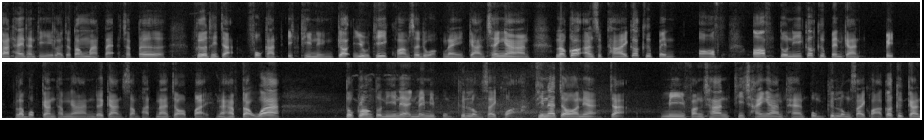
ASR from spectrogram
กัสให้ทันที เราจะต้องมาแตะชัตเตอร์ เพื่อที่จะโฟกัสอีกทีหนึ่งก็อยู่ที่ความสะดวกในการใช้งาน แล้วก็อันสุดท้ายก็คือเป็น off off ตัวนี้ก็คือเป็นการปิดระบบการทำงานด้วยการสัมผัสหน้าจอไปนะครับ แต่ว่าตัวกล้องตัวนี้เนี่ยไม่มีปุ่มขึ้นลงซ้ายขวา ที่หน้าจอเนี่ยจะ มีฟังก์ชันที่ใช้งานแทนปุ่มขึ้นลงซ้ายขวาก็คือการ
